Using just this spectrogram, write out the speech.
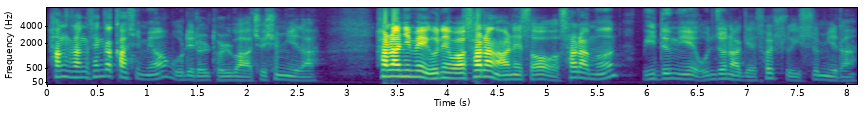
항상 생각하시며 우리를 돌봐 주십니다. 하나님의 은혜와 사랑 안에서 사람은 믿음 위에 온전하게 설 수 있습니다.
